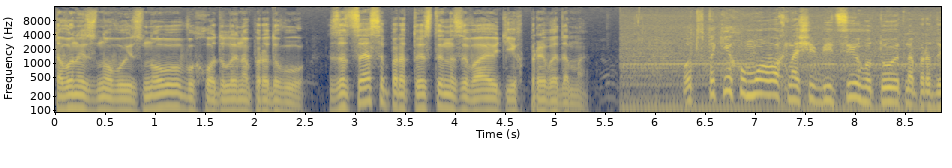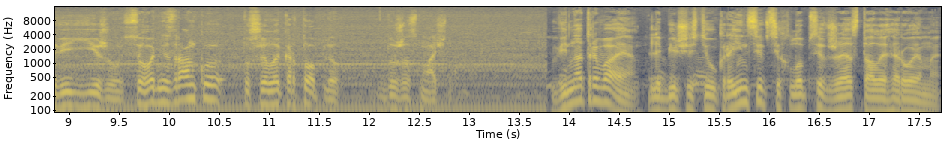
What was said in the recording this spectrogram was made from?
та вони знову і знову виходили на передову. За це сепаратисти називають їх привидами. От в таких умовах наші бійці готують на передовій їжу. Сьогодні зранку тушили картоплю. Дуже смачно. Війна триває. Для більшості українців ці хлопці вже стали героями.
